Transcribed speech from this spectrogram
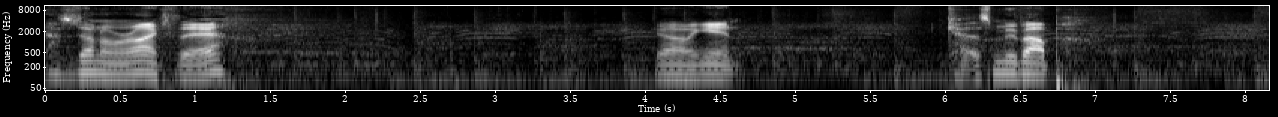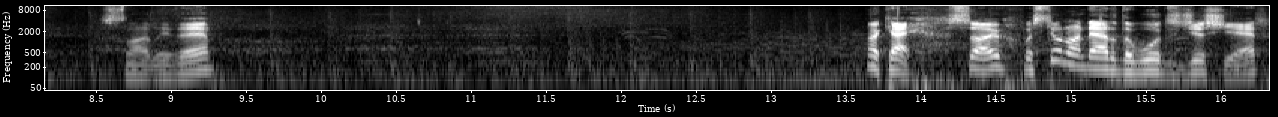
has done alright there. Going in. Okay, let's move up slightly there. Okay, so we're still not out of the woods just yet.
